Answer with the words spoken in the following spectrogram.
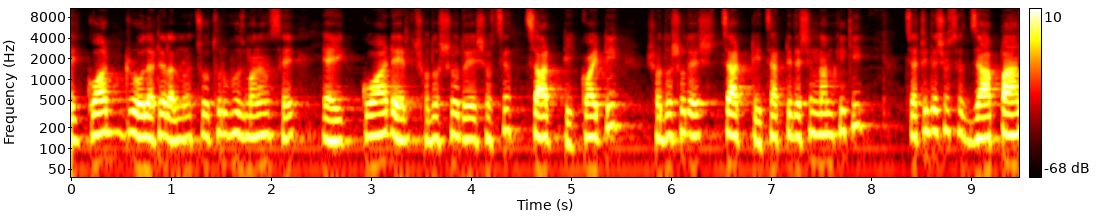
এই কোয়াড্রো ল্যাটেরাল মানে চতুর্ভুজ মানে হচ্ছে এই কোয়াডের সদস্য দেশ হচ্ছে চারটি। কয়টি? সদস্য দেশ চারটি। চারটি দেশের নাম কি কি? চারটি দেশ হচ্ছে জাপান,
